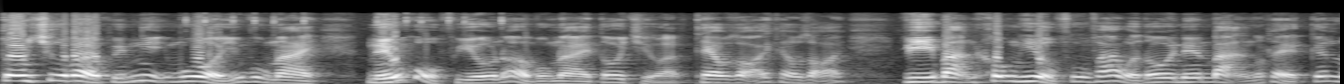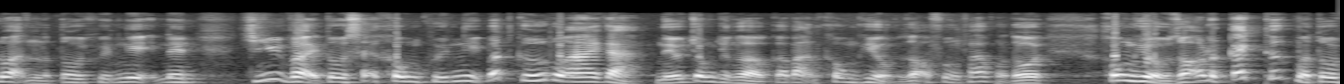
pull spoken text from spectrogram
Tôi chưa bao giờ khuyến nghị mua ở những vùng này. Nếu cổ phiếu nó ở vùng này tôi chỉ là theo dõi theo dõi. Vì bạn không hiểu phương pháp của tôi nên bạn có thể kết luận là tôi khuyến nghị. Nên chính vì vậy tôi sẽ không khuyến nghị bất cứ một ai cả. Nếu trong trường hợp các bạn không hiểu rõ phương pháp của tôi không hiểu rõ được cách thức mà tôi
